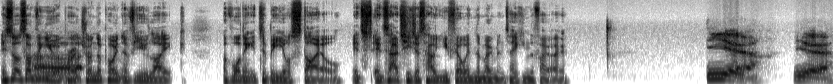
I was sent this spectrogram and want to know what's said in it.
it's not something you approach uh, from the point of view like of wanting it to be your style. It's it's actually just how you feel in the moment taking the photo. Yeah, yeah,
